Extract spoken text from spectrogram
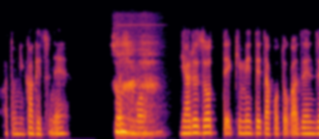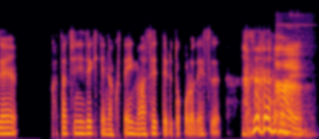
あと2ヶ月ね。そう私もやるぞって決めてたことが全然形にできてなくて、今焦ってるところです。はい。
